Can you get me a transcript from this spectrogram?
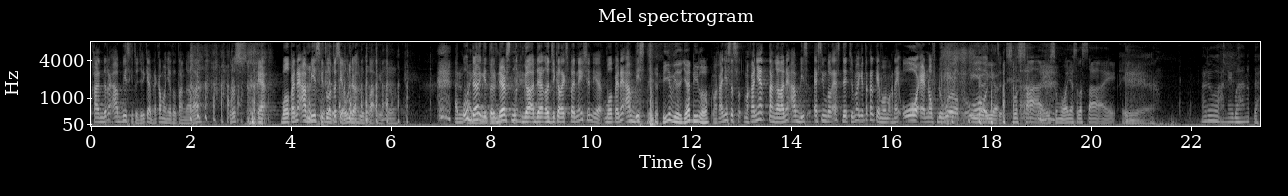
kalendernya abis gitu. Jadi kayak mereka mau nyatet tanggalan. Terus kayak bolpennya abis gitu loh. Terus ya udah lupa gitu Aduh, udah gitu. sih. there's nggak ada logical explanation ya. Bolpennya abis. Iya bisa jadi loh. makanya ses- makanya tanggalannya abis. As simple as that. Cuma kita kan kayak mau maknai oh end of the world. Iya oh iya. gitu. Selesai. Semuanya selesai. Iya. Aduh aneh banget dah.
